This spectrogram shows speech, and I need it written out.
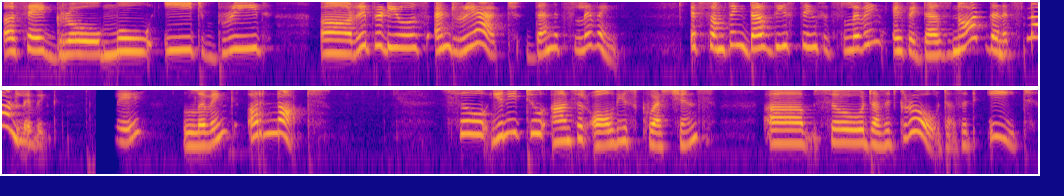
uh, say, grow, move, eat, breathe, uh, reproduce, and react, then it's living. If something does these things, it's living. If it does not, then it's non living. Play living or not. So you need to answer all these questions. Uh, so does it grow? Does it eat?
